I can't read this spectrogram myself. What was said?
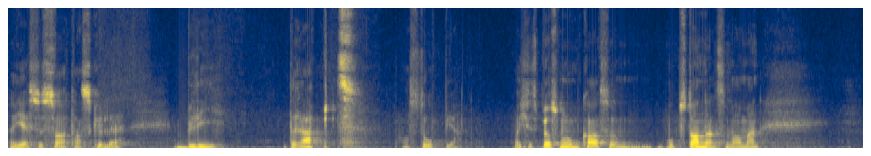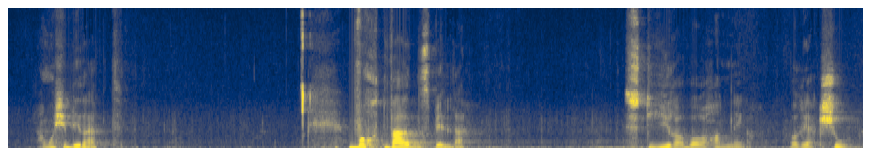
Når Jesus sa at han skulle bli drept og stå opp igjen. Det var ikke spørsmål om hva som oppstandelsen var, men han må ikke bli drept. Vårt verdensbilde styrer våre handlinger og reaksjoner.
